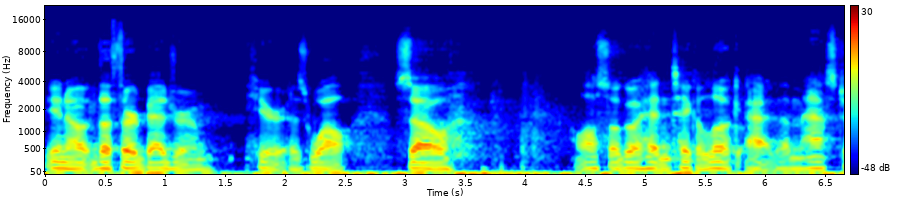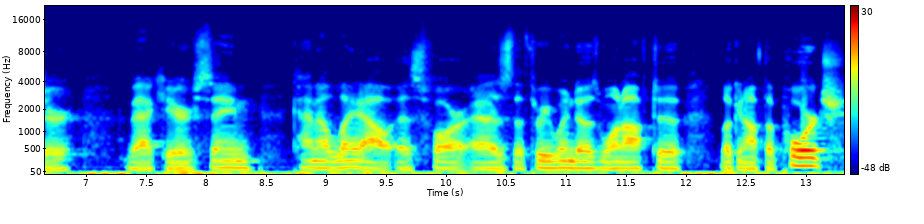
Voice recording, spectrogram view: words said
you know, the third bedroom here as well. So I'll also go ahead and take a look at the master back here. Same kind of layout as far as the three windows, one off to looking off the porch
